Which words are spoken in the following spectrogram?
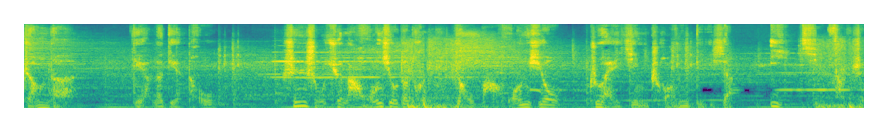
张的点了点头，伸手去拉黄潇的腿，要把黄潇。拽进床底下，一起藏身。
